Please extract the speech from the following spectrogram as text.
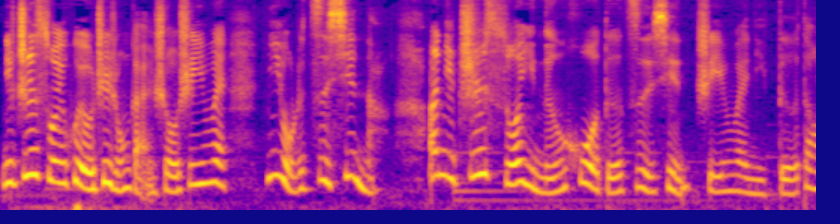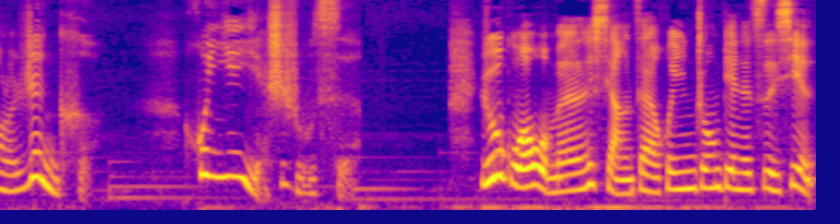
你之所以会有这种感受，是因为你有了自信呐。而你之所以能获得自信，是因为你得到了认可。婚姻也是如此。如果我们想在婚姻中变得自信，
